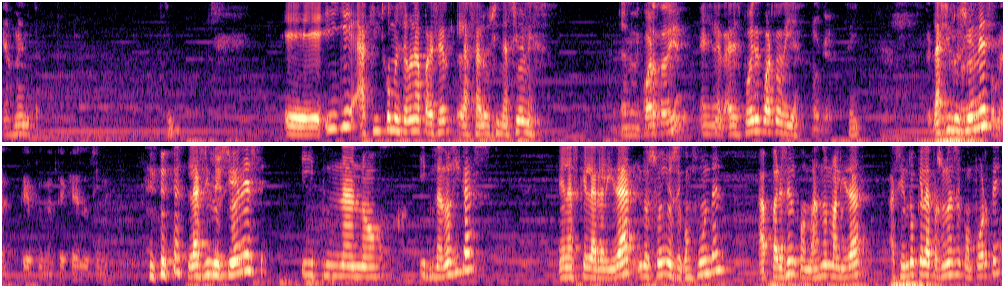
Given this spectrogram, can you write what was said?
en aumento. ¿sí? Eh, y aquí comenzaron a aparecer las alucinaciones ¿En el cuarto día? en después del cuarto día. Ok. Las ilusiones- Te comenté, que aluciné. Las ilusiones hipnano- hipnológicas, en las que la realidad y los sueños se confunden, aparecen con más normalidad, haciendo que la persona se comporte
